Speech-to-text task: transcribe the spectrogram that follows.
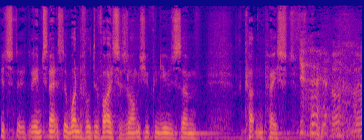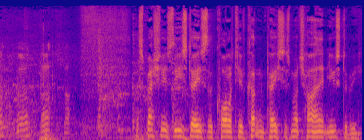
It's, the, the internet is a wonderful device as long as you can use um, cut and paste. Especially as these days the quality of cut and paste is much higher than it used to be.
